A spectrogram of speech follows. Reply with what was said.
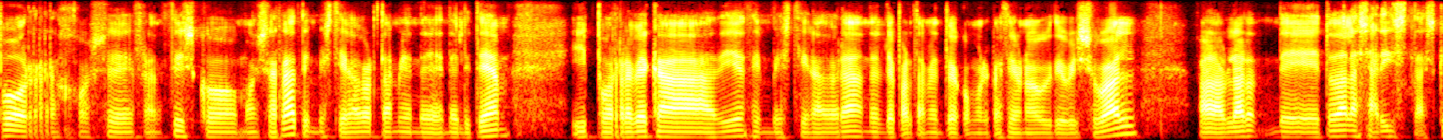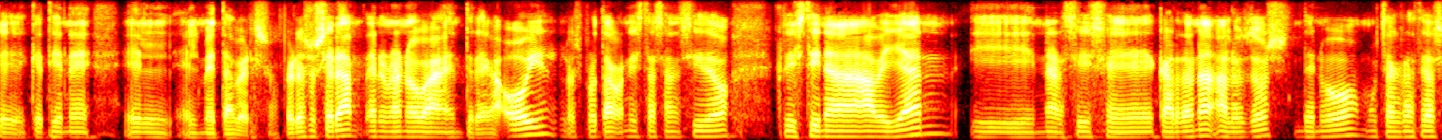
por José Francisco Monserrat, investigador también del ITEAM, y por Rebeca Díez, investigadora del Departamento de Comunicación Audiovisual, para hablar de todas las aristas que, tiene el, metaverso. Pero eso será en una nueva entrega. Hoy los protagonistas han sido Cristina Avellán y Narcis eh, Cardona. A los dos, de nuevo, muchas gracias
